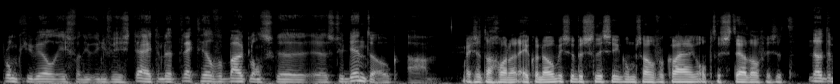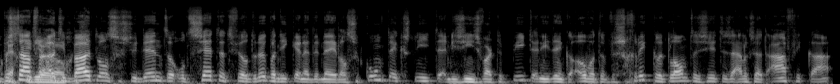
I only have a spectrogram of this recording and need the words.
pronkjuweel is van die universiteit. En dat trekt heel veel buitenlandse uh, studenten ook aan. Maar is het dan gewoon een economische beslissing om zo'n verklaring op te stellen? Of is het nou, er bestaat vanuit die buitenlandse studenten ontzettend veel druk, want die kennen de Nederlandse context niet. En die zien Zwarte Piet en die denken, oh wat een verschrikkelijk land er zit, is eigenlijk Zuid-Afrika.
